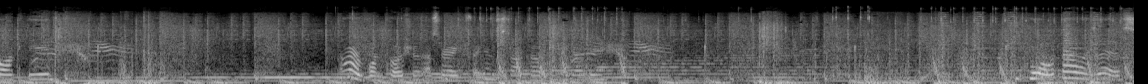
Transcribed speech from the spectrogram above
Fuck, dude. I have one potion, that's right, 'cause I can stop out when I. Whoa, what the hell is this?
